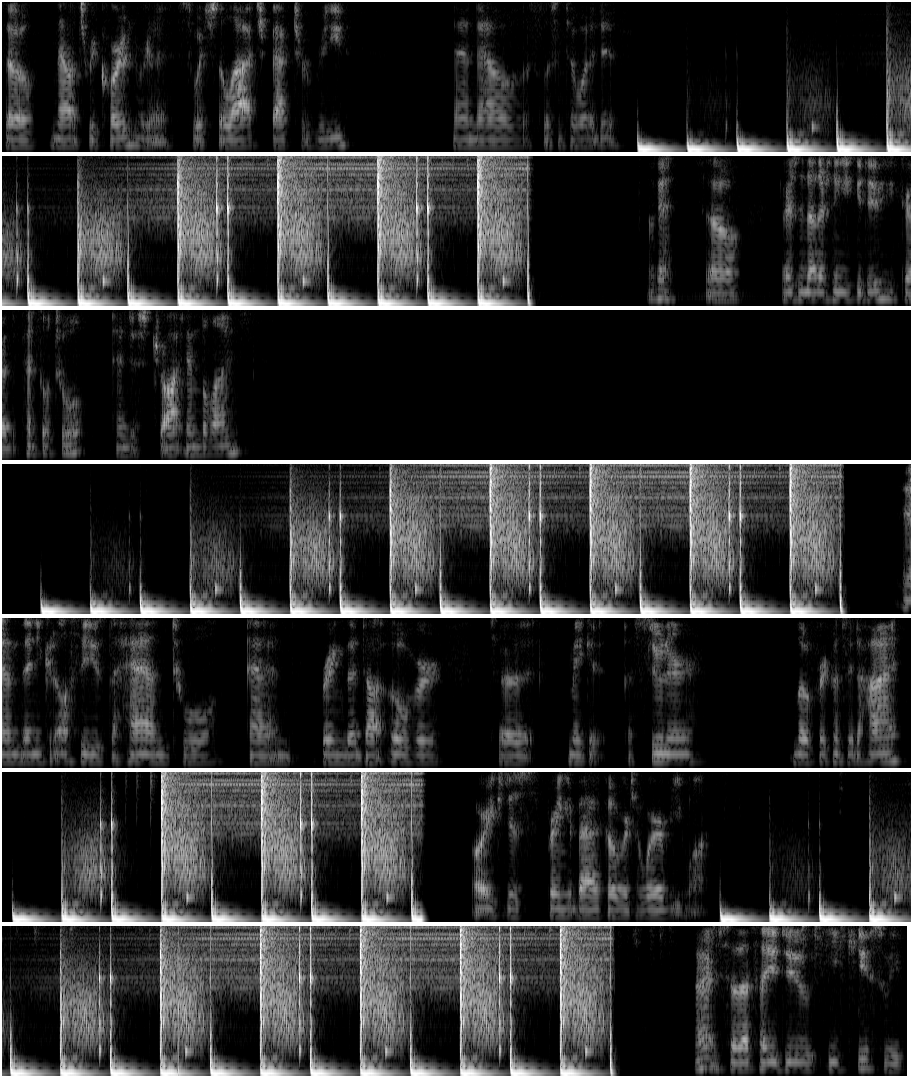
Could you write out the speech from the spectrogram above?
So now it's recorded. We're going to switch the latch back to read. And now let's listen to what it did. Okay, so there's another thing you could do. You grab the pencil tool and just draw in the line. And then you could also use the hand tool and bring the dot over to make it a sooner low frequency to high. Or you could just bring it back over to wherever you want. Alright, so that's how you do EQ sweep.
